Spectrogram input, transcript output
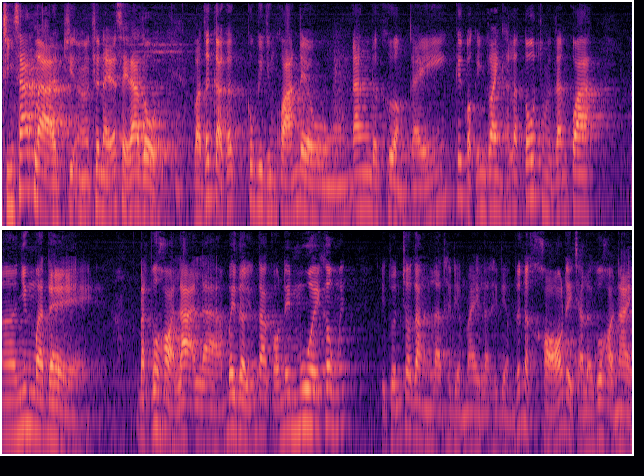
chính xác là chuyện này đã xảy ra rồi và tất cả các công ty chứng khoán đều đang được hưởng cái kết quả kinh doanh khá là tốt trong thời gian qua. À, nhưng mà để đặt câu hỏi lại là bây giờ chúng ta có nên mua hay không ấy thì Tuấn cho rằng là thời điểm này là thời điểm rất là khó để trả lời câu hỏi này.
